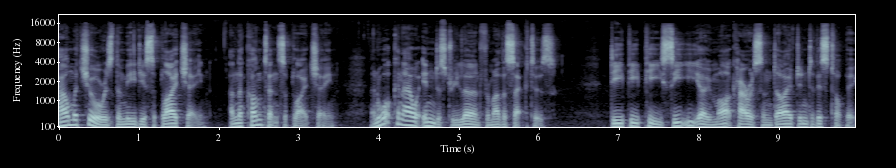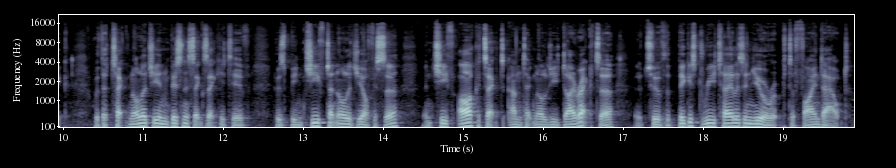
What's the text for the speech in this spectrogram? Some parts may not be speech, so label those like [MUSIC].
How mature is the media supply chain and the content supply chain? And what can our industry learn from other sectors? DPP CEO Mark Harrison dived into this topic with a technology and business executive who's been Chief Technology Officer and Chief Architect and Technology Director at two of the biggest retailers in Europe to find out.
